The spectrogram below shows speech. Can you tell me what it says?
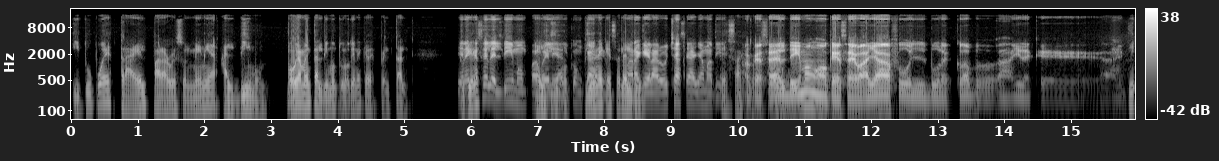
y tú puedes traer para WrestleMania al Demon. Obviamente al Demon tú lo tienes que despertar. Tiene que ser el Demon para pelear con Tiene que ser el Para que la lucha sea llamativa. Exacto. O que sea el Demon o que se vaya full Bullet Club ahí de que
